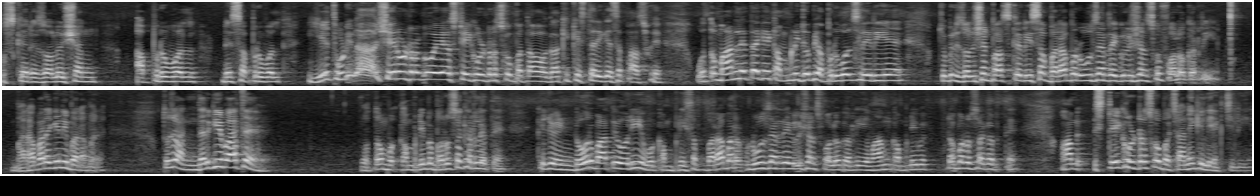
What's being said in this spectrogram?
उसके रेजोल्यूशन अप्रूवल डिसअप्रूवल ये थोड़ी ना शेयर होल्डर को या स्टेक होल्डर्स को पता होगा कि किस तरीके से पास हुए। वो तो मान लेता है कि कंपनी जो भी अप्रूवल्स ले रही है, जो भी रिजोल्यूशन पास कर रही है, सब बराबर रूल्स एंड रेगुलेशंस को फॉलो कर रही है। बराबर है कि नहीं बराबर है? तो जो अंदर की बात है, वो तो कंपनी पर भरोसा कर लेते हैं कि जो इंडोर बातें हो रही है, वो कंपनी सब बराबर रूल्स एंड रेगुलेशंस फॉलो कर रही है। वहाँ हम कंपनी पर पूरा भरोसा करते हैं। हम स्टेक होल्डर्स को बचाने के लिए एक्चुअली है।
